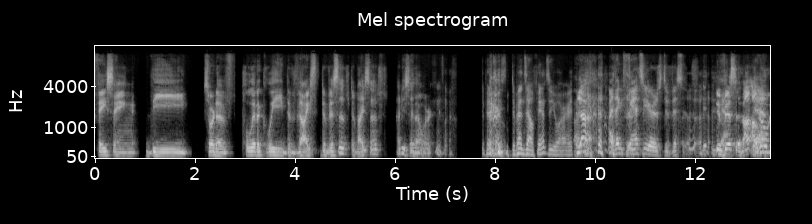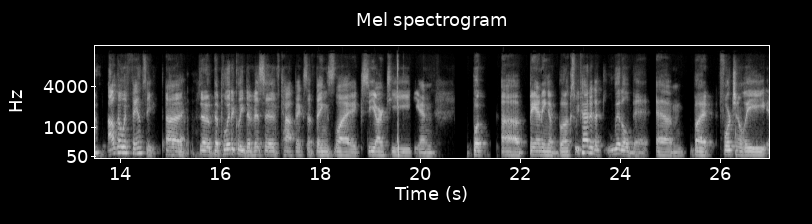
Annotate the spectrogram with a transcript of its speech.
facing the sort of politically device, divisive, divisive. How do you say that word? depends how, depends how fancy you are. I think. Yeah. i think fancier is divisive divisive. I'll, I'll Yeah. go. With, I'll go with fancy. Uh, So the politically divisive topics of things like CRT and book uh, banning of books. We've had it a little bit, um, but fortunately,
